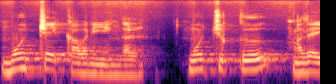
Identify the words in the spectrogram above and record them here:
மூச்சை கவனியுங்கள். மூச்சுக்கு அதை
